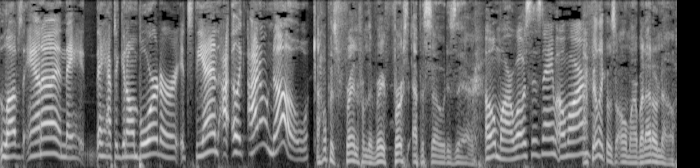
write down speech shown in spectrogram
loves Anna and they they have to get on board, or it's the end. I, like I don't know. I hope his friend from the very first episode is there. Omar, what was his name? Omar. I feel like it was Omar, but I don't know.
